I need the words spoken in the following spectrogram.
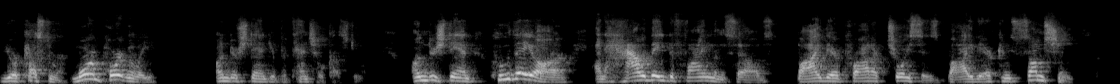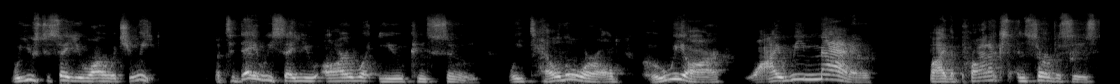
your customer. More importantly, understand your potential customer. Understand who they are and how they define themselves by their product choices, by their consumption. We used to say you are what you eat, but today we say you are what you consume. We tell the world who we are, why we matter by the products and services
